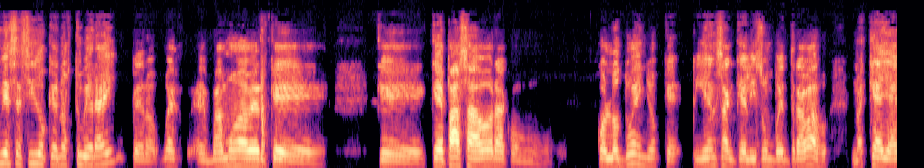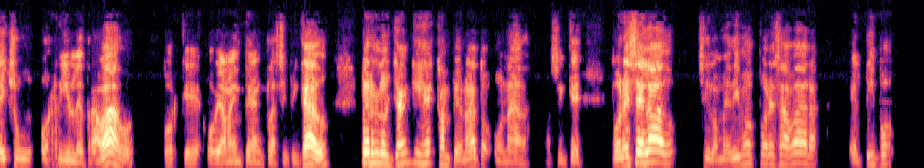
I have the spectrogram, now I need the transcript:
hubiese sido que no estuviera ahí, pero bueno, eh, vamos a ver qué, qué, qué pasa ahora con, con los dueños que piensan que él hizo un buen trabajo. No es que haya hecho un horrible trabajo, porque obviamente han clasificado, pero los Yankees es campeonato o nada. Así que por ese lado, si lo medimos por esa vara, el tipo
